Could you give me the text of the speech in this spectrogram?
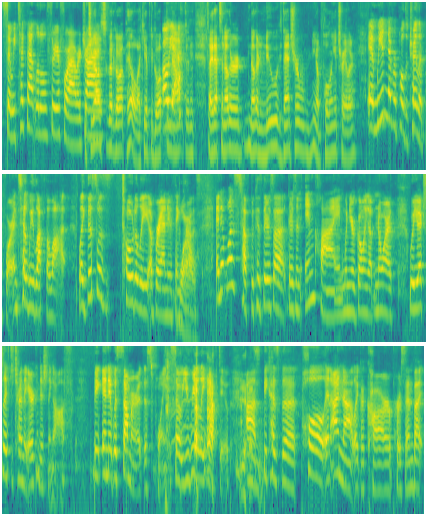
So we took that little three or four hour drive. But you also got to go uphill. Like you have to go up Oh, the yeah. mountain. Like that's another another new adventure. You know, pulling a trailer. and we had never pulled a trailer before until we left the lot. Like this was totally a brand new thing for us. And it was tough because there's a there's an incline when you're going up north where you actually have to turn the air conditioning off. Be- And it was summer at this point, so you really have to, um, because the pull. And I'm not like a car person, but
